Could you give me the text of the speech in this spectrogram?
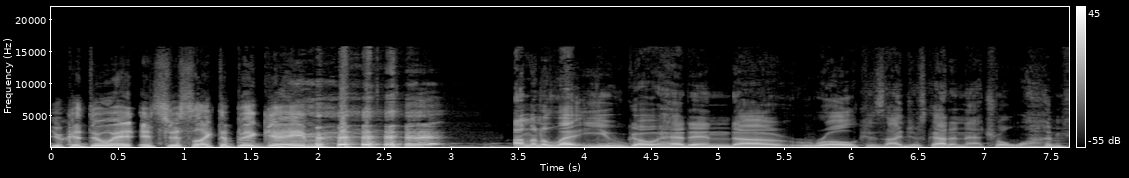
You can do it. It's just like the big game. I'm going to let you go ahead and uh, roll cuz I just got a natural 1.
